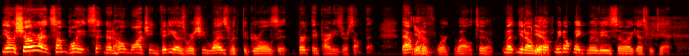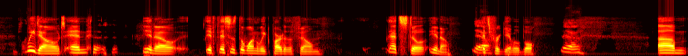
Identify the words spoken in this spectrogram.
you know, show her at some point sitting at home watching videos where she was with the girls at birthday parties or something. That would Yeah. have worked well too. But you know, we Yeah. don't we don't make movies, so I guess we can't. Complain. we don't. And you know, if this is the one week part of the film, that's still, you know, yeah, it's forgivable. yeah, Um,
